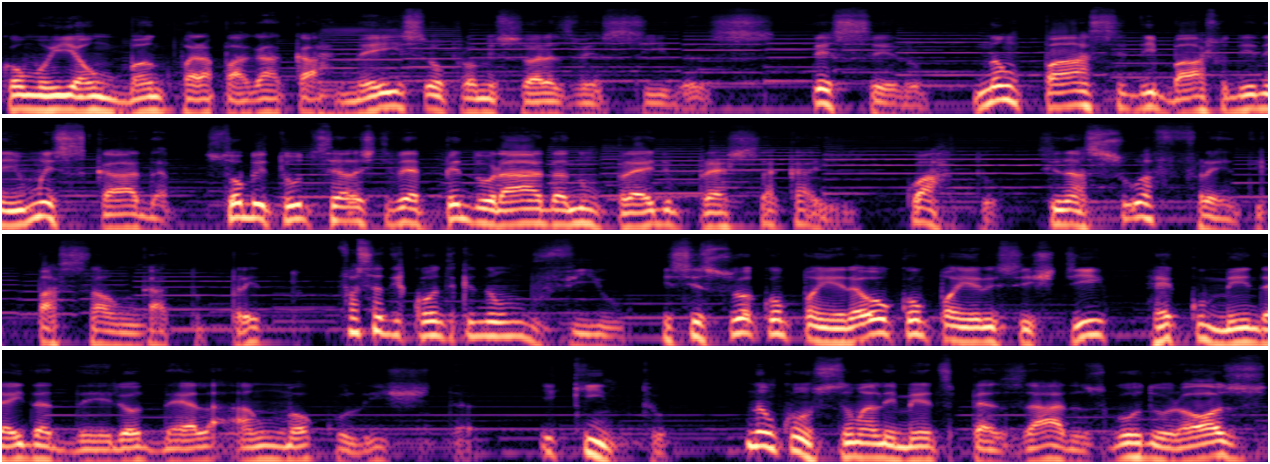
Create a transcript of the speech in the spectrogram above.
como ir a um banco para pagar carnês ou promissórias vencidas. Terceiro, não passe debaixo de nenhuma escada, sobretudo se ela estiver pendurada num prédio prestes a cair. Quarto, se na sua frente passar um gato preto, faça de conta que não viu. E se sua companheira ou companheiro insistir, recomenda a ida dele ou dela a um oculista. E quinto, não consuma alimentos pesados, gordurosos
